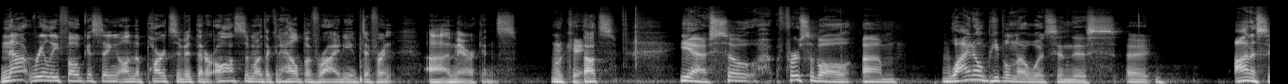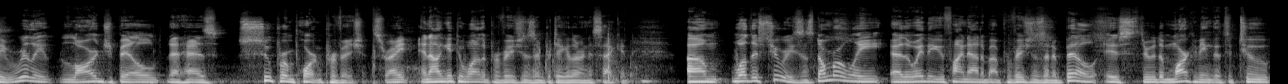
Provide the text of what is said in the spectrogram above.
Not really focusing on the parts of it that are awesome or that could help a variety of different uh, Americans. Okay. Thoughts? Yeah, so first of all, um, why don't people know what's in this uh, honestly really large bill that has super important provisions, right? And I'll get to one of the provisions in particular in a second. Um, well, there's two reasons. Normally, uh, the way that you find out about provisions in a bill is through the marketing that the two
